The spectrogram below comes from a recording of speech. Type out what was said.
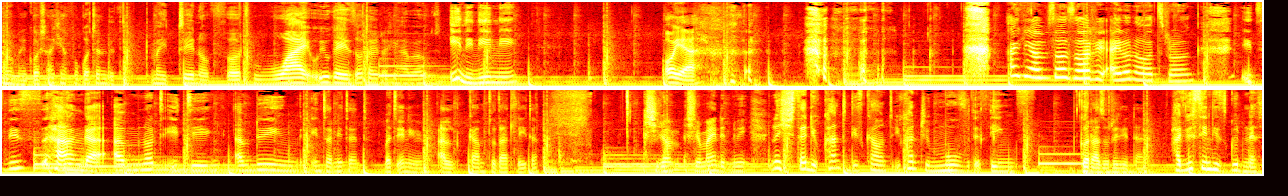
oh my gosh i have forgotten the th- my train of thought. Why? You guys what are you talking about? Ini nini? Oh yeah i'm so sorry. I don't know what's wrong. It's this hunger. I'm not eating. I'm doing intermittent. But anyway i'll come to that later. She, rem- she reminded me. You know she said you can't discount you can't remove the things god has already done. Have you seen his goodness?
